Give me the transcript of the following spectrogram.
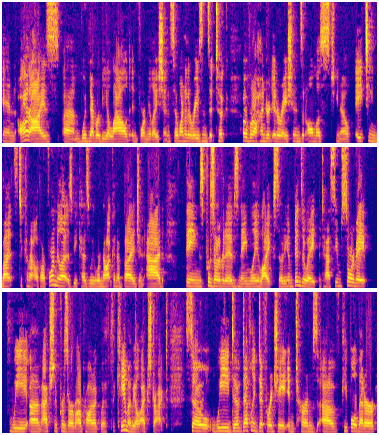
in our eyes um, would never be allowed in formulation so one of the reasons it took over 100 iterations and almost you know 18 months to come out with our formula is because we were not going to budge and add things preservatives namely like sodium benzoate potassium sorbate we um, actually preserve our product with chamomile extract. So we de- definitely differentiate in terms of people that are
